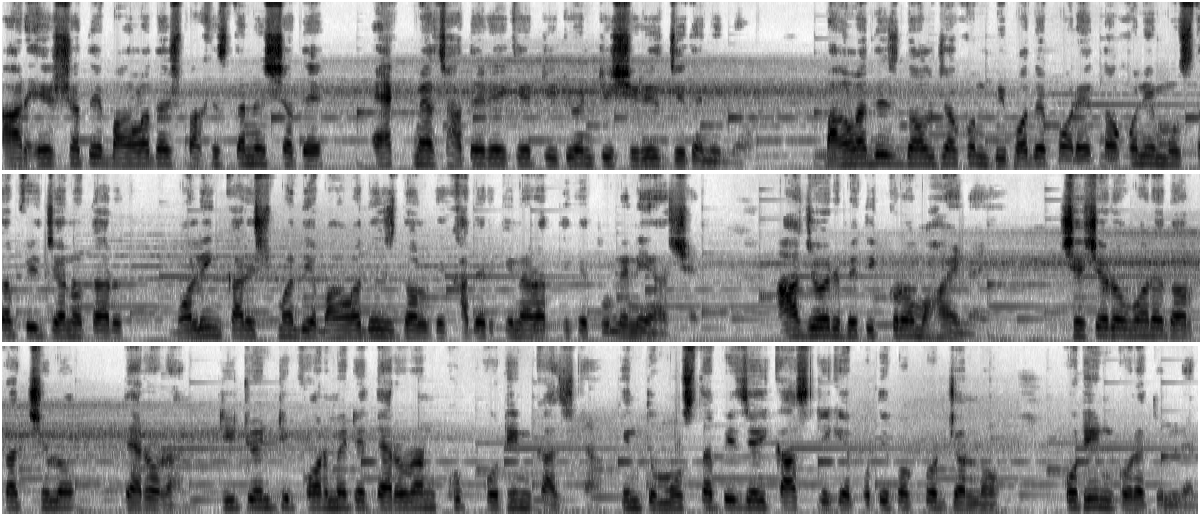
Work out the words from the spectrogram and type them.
আর এর সাথে বাংলাদেশ পাকিস্তানের সাথে এক ম্যাচ হাতে রেখে টি টোয়েন্টি সিরিজ জিতে নিল। বাংলাদেশ দল যখন বিপদে পড়ে, তখনই মুস্তাফিজ যেন তার বোলিং কারিশমা দিয়ে বাংলাদেশ দলকে খাদের কিনারা থেকে তুলে নিয়ে আসেন। আজও এর ব্যতিক্রম হয় নাই। শেষের ওভারে দরকার ছিল তেরো রান। টি টোয়েন্টি ফরম্যাটে তেরো রান খুব কঠিন কাজ না কিন্তু মুস্তাফিজ এই কাজটিকে প্রতিপক্ষর জন্য কঠিন করে তুললেন।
